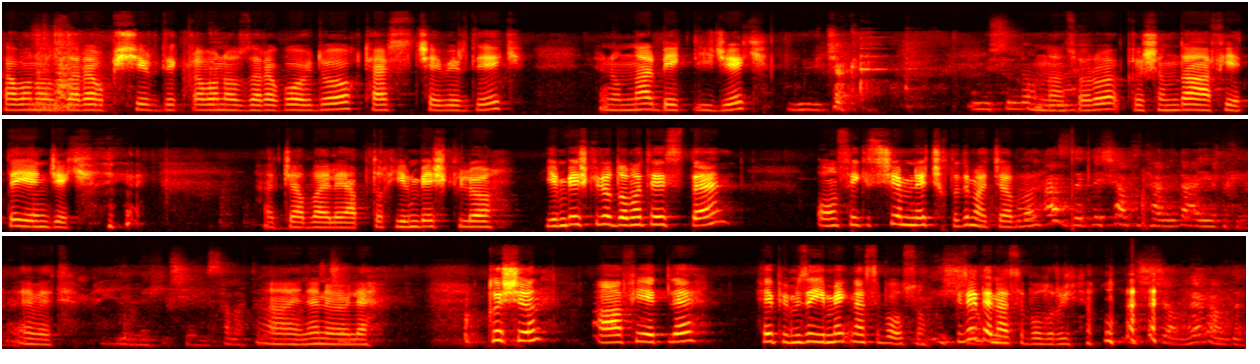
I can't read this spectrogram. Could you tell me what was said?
Kavanozlara pişirdik. Kavanozlara koyduk. Ters çevirdik. Şimdi onlar bekleyecek. Uyuyacak. Uyusun da Ondan bunlar. sonra kışında afiyette yenecek. Hatice ablayla yaptık. 25 kilo. 25 kilo domatesten 18 şişe mi ne çıktı değil mi Hatice abla? Az da 5-6 tane de ayırdık eve. Evet. Yemek şey salata. Aynen öyle. Kışın afiyetle hepimize yemek nasip olsun. Bize de İnşallah. nasip olur inşallah. İnşallah herhalde.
